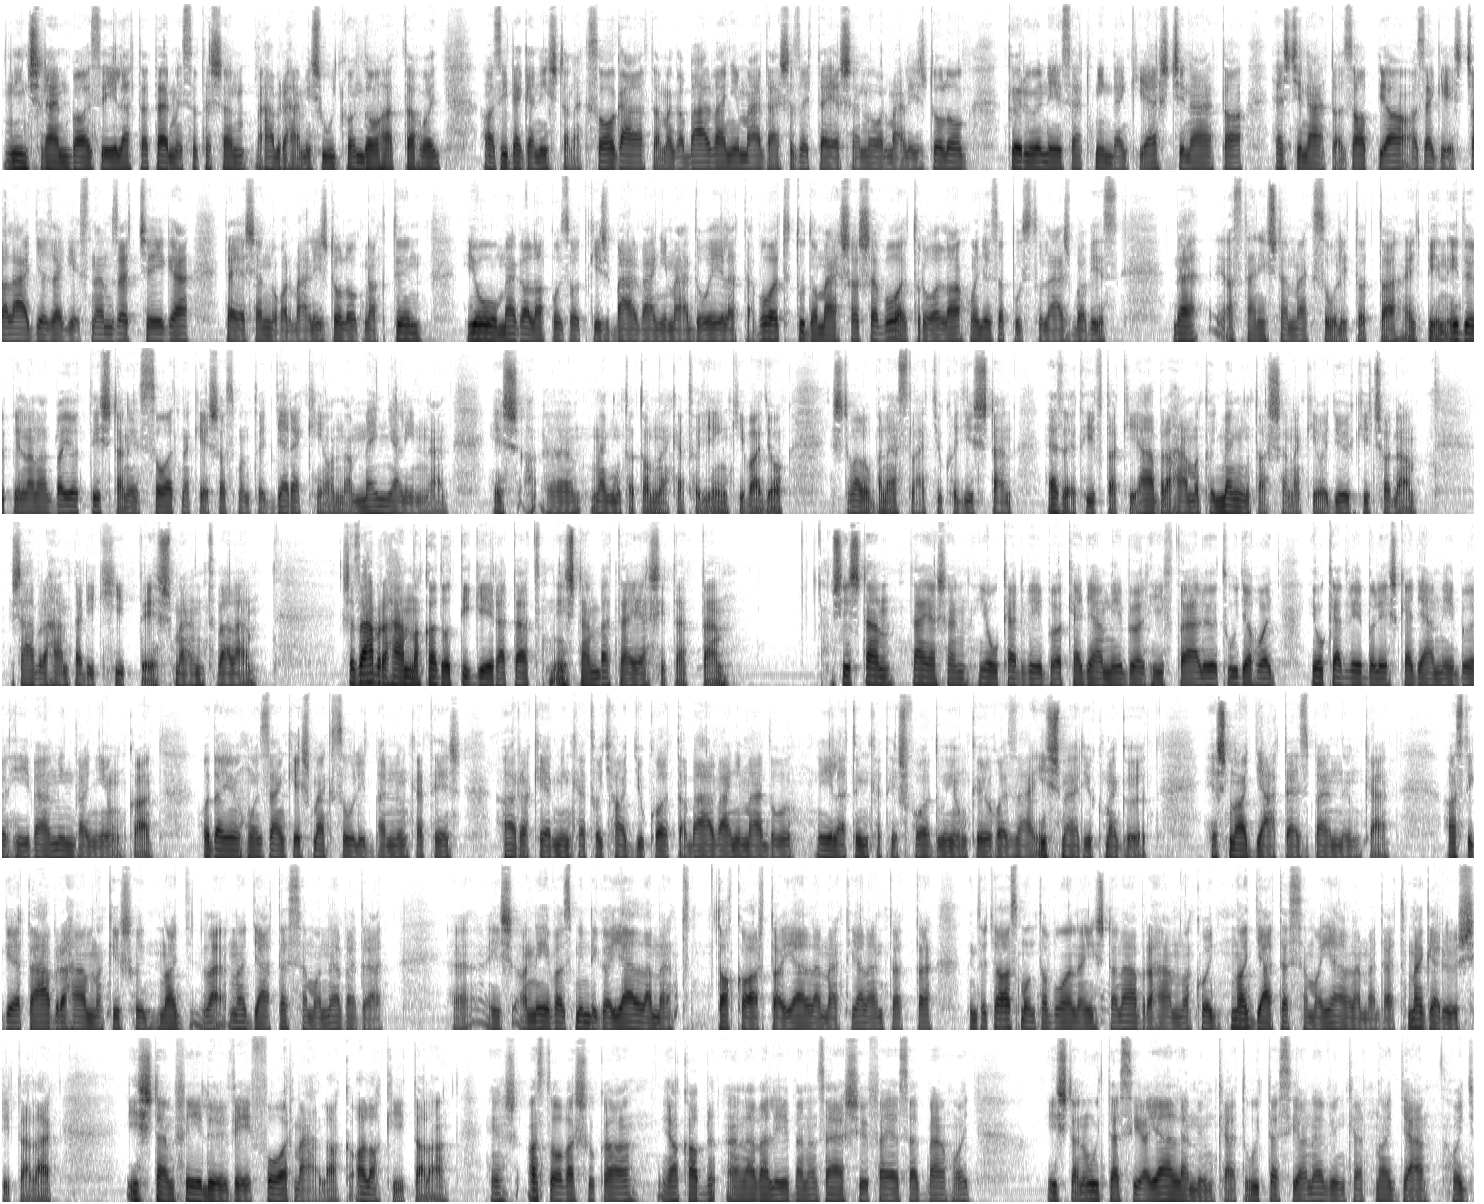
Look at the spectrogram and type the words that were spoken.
nincs rendben az élete. Természetesen Ábrahám is úgy gondolhatta, hogy az idegen istenek szolgálata, meg a bálványimádás, ez egy teljesen normális dolog. Körülnézett, mindenki ezt csinálta, ezt csinálta az apja, az egész családja, az egész nemzetsége, teljesen normális dolognak tűnt. Jó, megalapozott kis bálványimádó élete volt, tudomása se volt róla, hogy ez a pusztulásba visz de aztán Isten megszólította. Egy időpillanatban jött Isten, és szólt neki, és azt mondta, hogy gyere ki onnan, menj el innen, és ö, megmutatom neked, hogy én ki vagyok. És valóban ezt látjuk, hogy Isten ezért hívta ki Ábrahámot, hogy megmutassa neki, hogy ő kicsoda. És Ábrahám pedig hitt és ment velem. És az Ábrahámnak adott ígéretet Isten beteljesítette és Isten teljesen jó kedvéből, kegyelméből hívta el őt, úgy, ahogy jó kedvéből és kegyelméből hív el mindannyiunkat. Oda jön hozzánk, és megszólít bennünket, és arra kér minket, hogy hagyjuk ott a bálványimádó életünket, és forduljunk ő hozzá, ismerjük meg őt, és nagyját tesz bennünket. Azt ígérte Ábrahámnak is, hogy nagy, nagyját teszem a nevedet, és a név az mindig a jellemet takarta, jellemet jelentette, mint hogyha azt mondta volna Isten Ábrahámnak, hogy nagyjá teszem a jellemedet, megerősítelek, Isten félővé formállak, alakítalak. És azt olvassuk a Jakab levelében az első fejezetben, hogy Isten úgy teszi a jellemünket, úgy teszi a nevünket nagyjá, hogy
